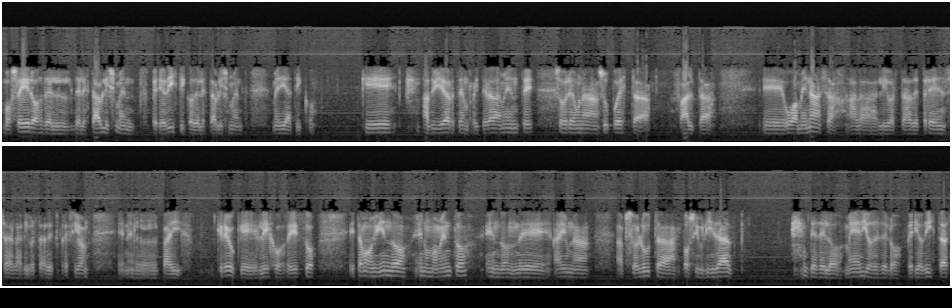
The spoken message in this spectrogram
voceros del establishment periodístico, del establishment mediático, que advierten reiteradamente sobre una supuesta falta eh, o amenaza a la libertad de prensa, a la libertad de expresión en el país. Creo que lejos de eso estamos viviendo en un momento en donde hay una absoluta posibilidad desde los medios, desde los periodistas,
